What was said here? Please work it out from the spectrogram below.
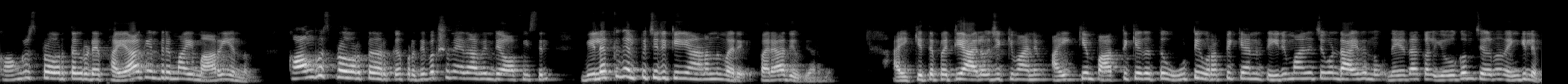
കോൺഗ്രസ് പ്രവർത്തകരുടെ ഭയാകേന്ദ്രമായി മാറിയെന്നും കോൺഗ്രസ് പ്രവർത്തകർക്ക് പ്രതിപക്ഷ നേതാവിന്റെ ഓഫീസിൽ വിലക്ക് കൽപ്പിച്ചിരിക്കുകയാണെന്നും വരെ പരാതി ഉയർന്നു. ഐക്യത്തെപ്പറ്റി ആലോചിക്കുവാനും ഐക്യം പാർട്ടിക്കകത്ത് ഊട്ടി ഉറപ്പിക്കാനും തീരുമാനിച്ചുകൊണ്ടായിരുന്നു നേതാക്കൾ യോഗം ചേർന്നതെങ്കിലും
